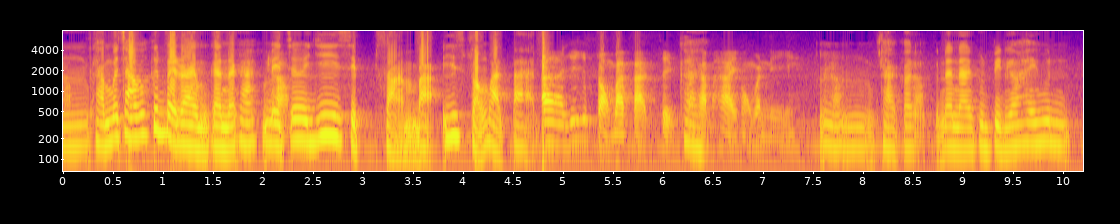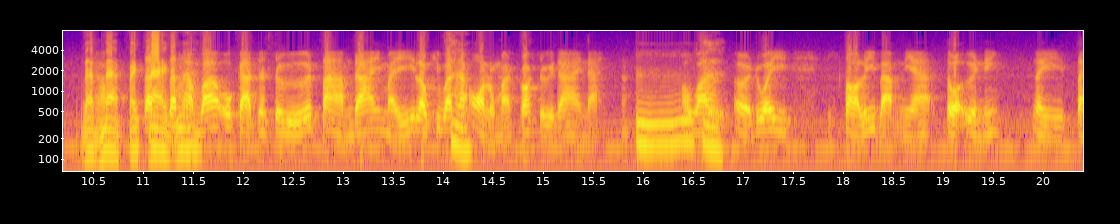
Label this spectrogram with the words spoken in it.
ครับมค่ะเมื่อเช้าก็ขึ้นไปแรงเหมือนกันนะคะ เมเจอร์ยี่สิบสามบาทยี่สิบสองบาทแปดอ่า22บาท80ค่ะนะครับไฮของวันนี้อืครับมค่ะก็ครับนานๆคุณปรินก็ให้หุ้นแบบครับแบบแปแต่ลกแต่ๆถามว่าโอกาสจะซื้อตามได้ไหม เราคิดว่าค่ะถ้าอ่อนลงมาก็ซื้อได้นะอืมเพราะว่าค่ะเออด้วยสตอรี่แบบเนี้ย ตัวอื่นนี่ในไตร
